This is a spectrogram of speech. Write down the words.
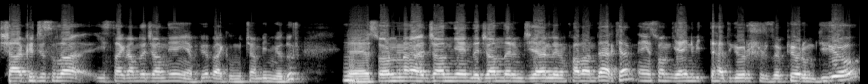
Şarkıcı Sıla Instagram'da canlı yayın yapıyor. Belki Umutcan bilmiyordur. Hı. Ee, sonra canlı yayında canlarım ciğerlerim falan derken en son yayını bitti hadi görüşürüz öpüyorum diyor.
